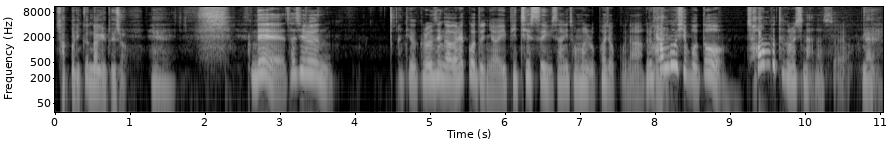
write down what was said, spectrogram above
사건이 끝나게 되죠. 근데 사실은 제가 그런 생각을 했거든요. 이 BTS 위상이 정말 높아졌구나. 그리고 네. 한국시보도 처음부터 그러진 않았어요. 네.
